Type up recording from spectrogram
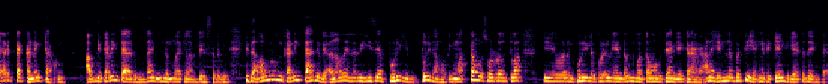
டைரக்டா கனெக்ட் ஆகணும். அப்படி கனெக்ட் ஆகுறது தான் இந்த மாதிரிலாம் பேசுறது. இது அவங்களும் கனெக்ட் ஆகுது. அதனால தான் எல்லாரும் ஈஸியா புரியுது. புரியுது அவங்களுக்கு மத்தவங்க சொல்கிறதுக்குலாம் புரியல புரியல என்கிட்ட வந்து மற்றவங்க பத்தி தான் கேட்குறாங்க ஆனா என்னை பத்தி என்கிட்ட கேள்வி கேட்டதே இல்லை.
